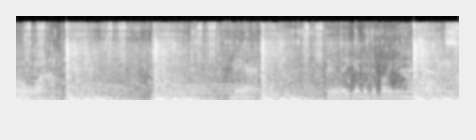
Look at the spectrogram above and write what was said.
Oh, wow. They are really good at avoiding my shots.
